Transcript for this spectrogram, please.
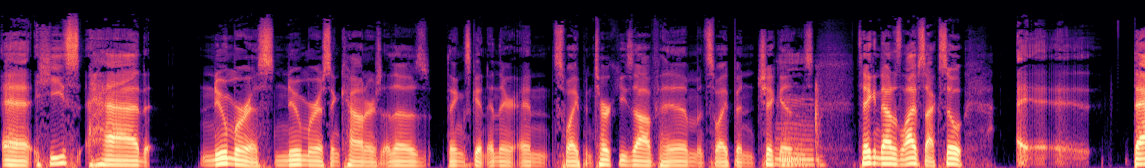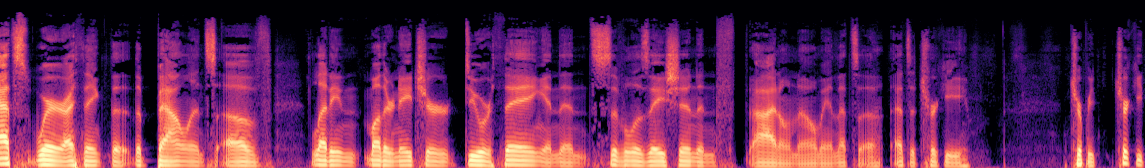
And he's had numerous, numerous encounters of those things getting in there and swiping turkeys off him and swiping chickens, Mm. taking down his livestock. So uh, that's where I think the the balance of letting Mother Nature do her thing and then civilization and f- I don't know, man. That's a that's a tricky, tricky, tricky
